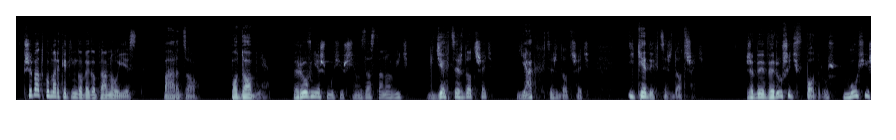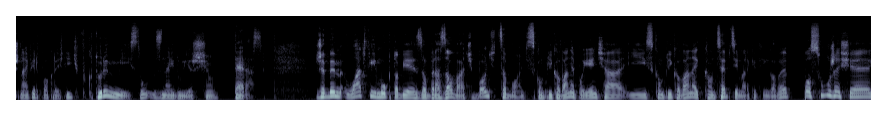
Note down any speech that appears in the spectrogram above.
W przypadku marketingowego planu jest bardzo podobnie. Również musisz się zastanowić, gdzie chcesz dotrzeć, jak chcesz dotrzeć i kiedy chcesz dotrzeć. Żeby wyruszyć w podróż, musisz najpierw określić, w którym miejscu znajdujesz się teraz. Żebym łatwiej mógł Tobie zobrazować bądź co bądź skomplikowane pojęcia i skomplikowane koncepcje marketingowe, posłużę się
